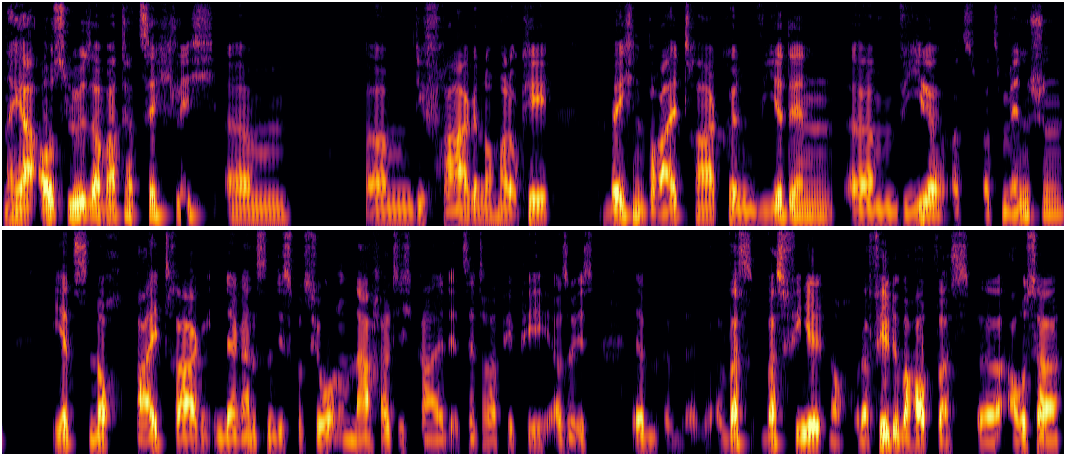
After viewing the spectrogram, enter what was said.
naja, Auslöser war tatsächlich ähm, ähm, die Frage nochmal, okay, welchen Beitrag können wir denn, ähm, wir als, als Menschen, jetzt noch beitragen in der ganzen Diskussion um Nachhaltigkeit etc. pp. Also ist ähm, was was fehlt noch oder fehlt überhaupt was äh, außer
